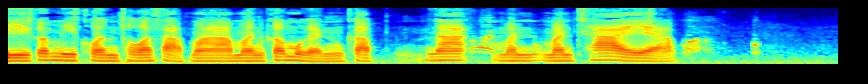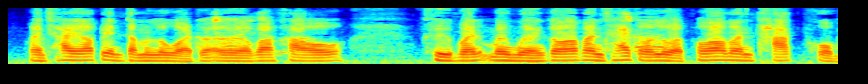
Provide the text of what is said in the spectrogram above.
ดีๆก็มีคนโทรศัพท์มา มันก็เหมือนกับน่ามันมันใช่อะ มันใช่ว่าเป็นตำรวจว่าเออว่าเขาคือมันมันเหมือนกับว่ามันใช่ตำรวจเพราะว่ามันทักผม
